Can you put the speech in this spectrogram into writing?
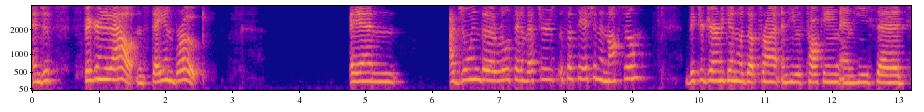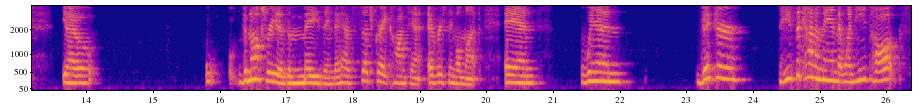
And just figuring it out and staying broke. And I joined the Real Estate Investors Association in Knoxville. Victor Jernigan was up front and he was talking and he said, you know, the Knox REIA is amazing. They have such great content every single month. And when Victor, he's the kind of man that when he talks,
